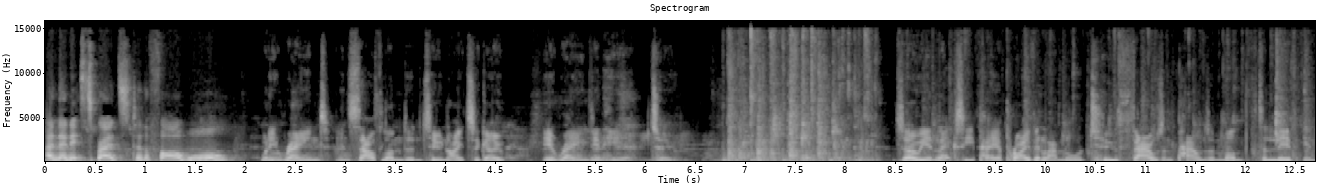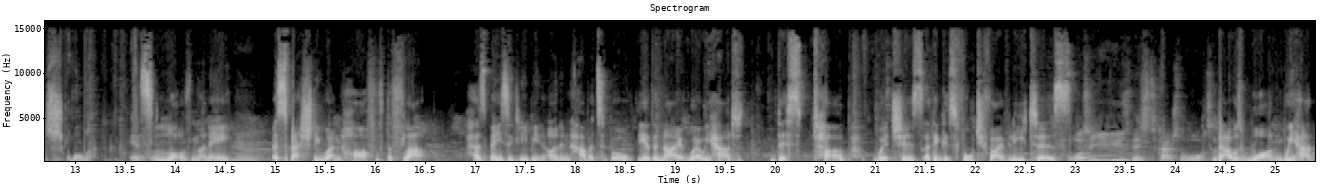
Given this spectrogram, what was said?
and then it spreads to the far wall. When it rained in South London two nights ago, it rained in here too. Zoe and Lexi pay a private landlord £2,000 a month to live in squalor. It's a lot of money, yeah. especially when half of the flat has basically been uninhabitable. The other night where we had this tub, which is, I think it's 45 litres. What, so you use this to catch the water? That was one. We had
